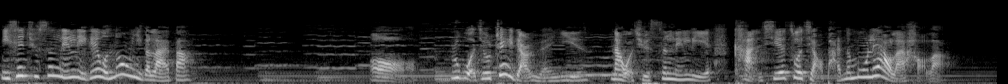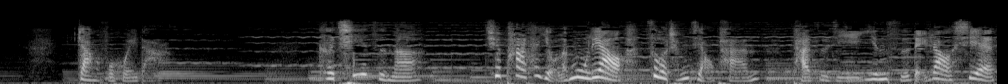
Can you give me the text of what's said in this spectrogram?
你先去森林里给我弄一个来吧。哦，如果就这点原因，那我去森林里砍些做绞盘的木料来好了。丈夫回答。可妻子呢，却怕他有了木料做成绞盘，他自己因此得绕线，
